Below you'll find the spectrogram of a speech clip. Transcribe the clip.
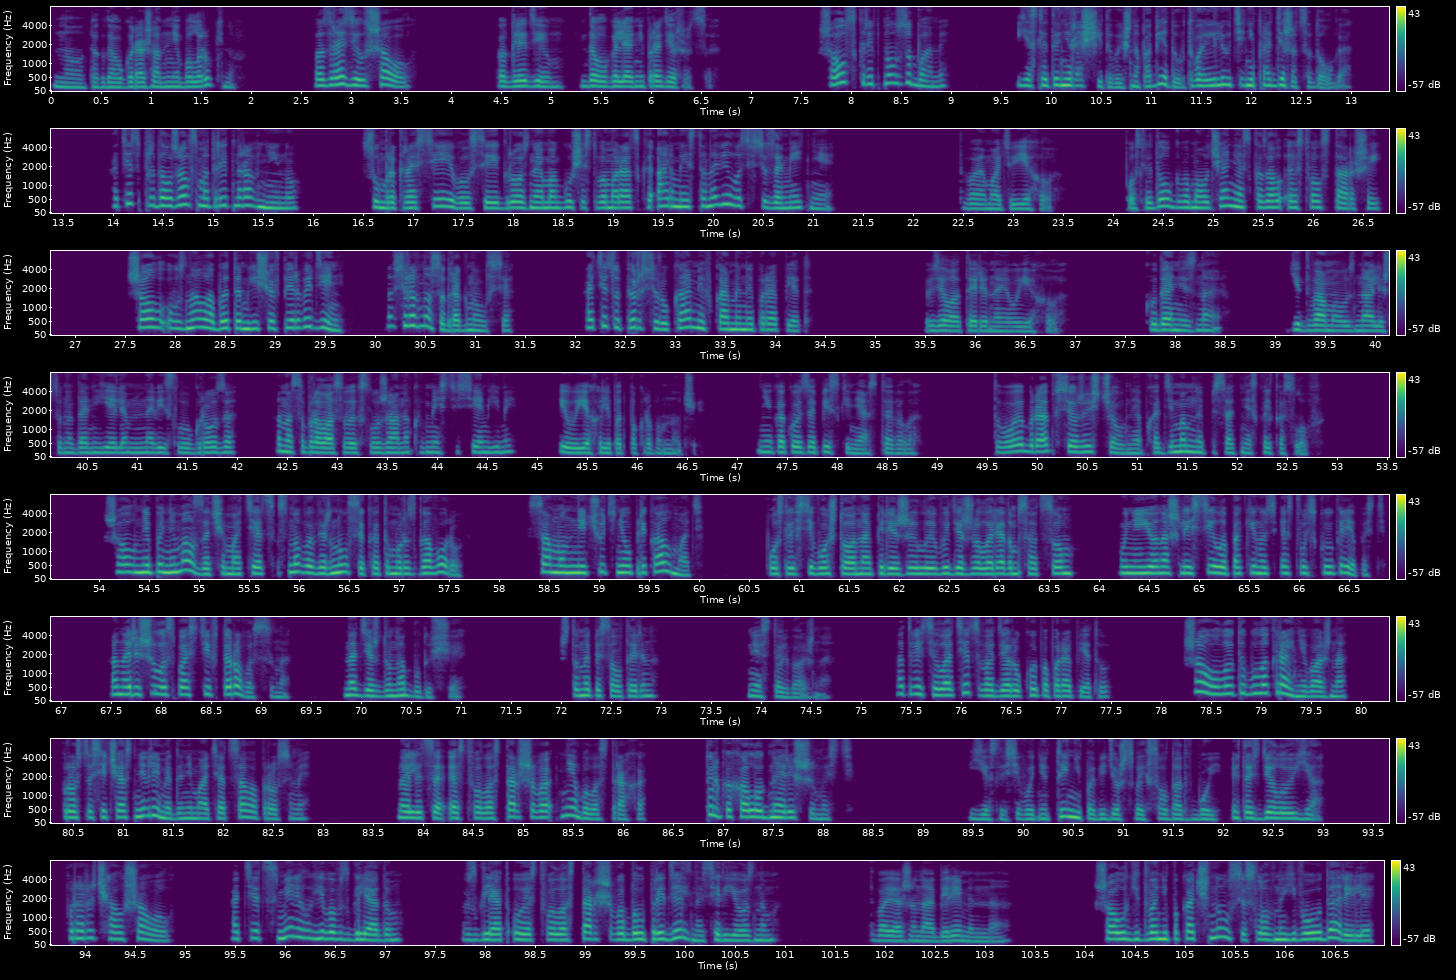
«Но тогда у горожан не было Рукинов», — возразил Шаол. «Поглядим, долго ли они продержатся». Шаол скрипнул зубами. «Если ты не рассчитываешь на победу, твои люди не продержатся долго». Отец продолжал смотреть на равнину, Сумрак рассеивался, и грозное могущество маратской армии становилось все заметнее. «Твоя мать уехала», — после долгого молчания сказал Эствол-старший. Шаул узнал об этом еще в первый день, но все равно содрогнулся. Отец уперся руками в каменный парапет. Взяла Террина и уехала. Куда, не знаю. Едва мы узнали, что над Даниэлем нависла угроза, она собрала своих служанок вместе с семьями и уехали под покровом ночи. Никакой записки не оставила. Твой брат все же счел необходимым написать несколько слов. Шаул не понимал, зачем отец снова вернулся к этому разговору. Сам он ничуть не упрекал мать. После всего, что она пережила и выдержала рядом с отцом, у нее нашли силы покинуть Эствульскую крепость. Она решила спасти второго сына, надежду на будущее. Что написал Терин? Не столь важно ответил отец, водя рукой по парапету. Шаолу это было крайне важно. Просто сейчас не время донимать отца вопросами. На лице Эствола-старшего не было страха, только холодная решимость. «Если сегодня ты не поведешь своих солдат в бой, это сделаю я», — прорычал Шаол. Отец смерил его взглядом. Взгляд у Эствола-старшего был предельно серьезным. «Твоя жена беременна, Шаул едва не покачнулся, словно его ударили.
